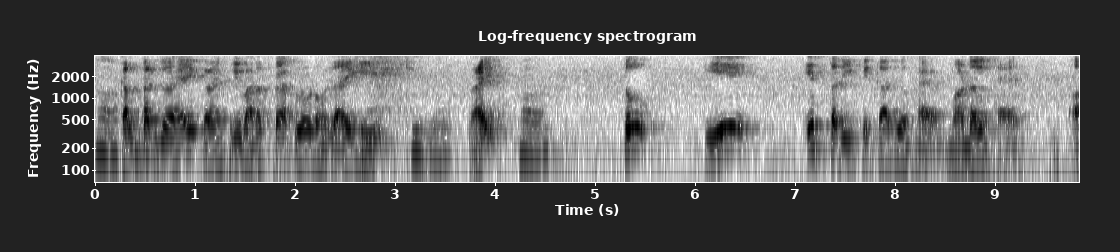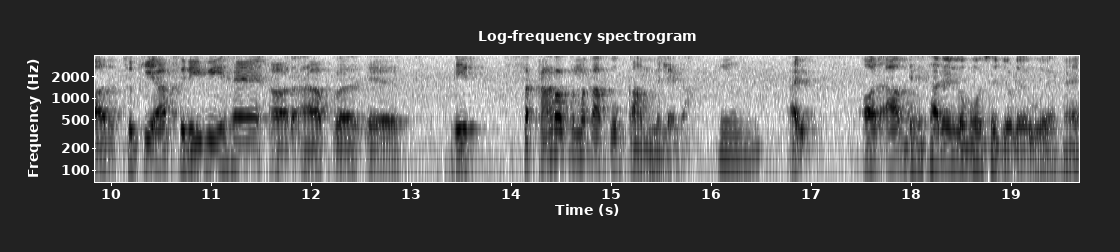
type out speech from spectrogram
हाँ। कल तक जो है क्राइम फ्री भारत पे अपलोड हो जाएगी। ठीक है। राइट हाँ। तो ये इस तरीके का जो है मॉडल है और चूँकि आप फ्री भी हैं और आप एक सकारात्मक आपको काम मिलेगा। राइट और आप ढेर सारे लोगों से जुड़े हुए हैं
